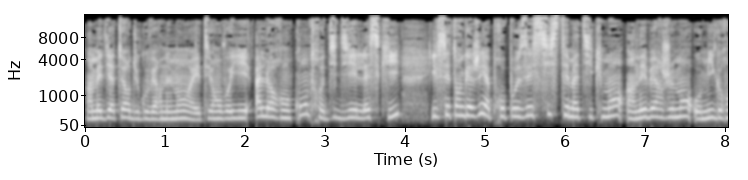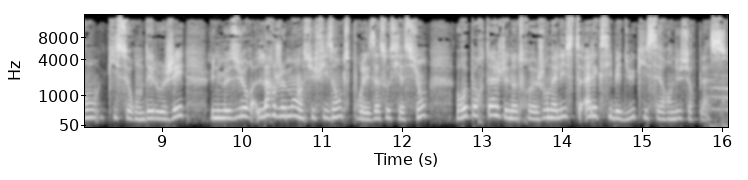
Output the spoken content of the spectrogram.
Un médiateur du gouvernement a été envoyé à leur rencontre, Didier Leski. Il s'est engagé à proposer systématiquement un hébergement aux migrants qui seront délogés, une mesure largement insuffisante pour les associations. Reportage de notre journaliste Alexis Bédu qui s'est rendu sur place.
